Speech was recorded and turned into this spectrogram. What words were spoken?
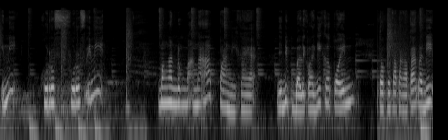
ini huruf huruf ini mengandung makna apa nih? Kayak jadi balik lagi ke poin atau ke kata-kata tadi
